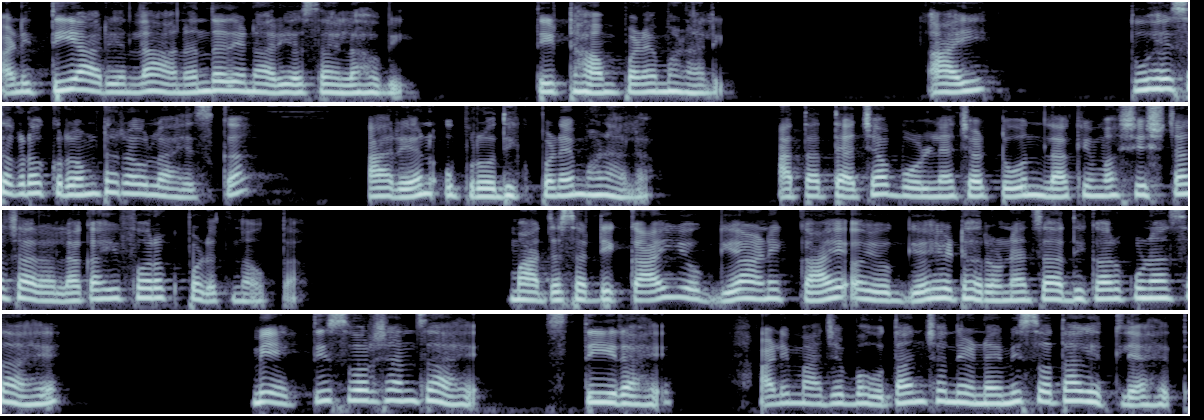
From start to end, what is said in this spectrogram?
आणि ती आर्यनला आनंद देणारी असायला हवी. ती ठामपणे म्हणाली आई तू हे सगळं क्रम ठरवलं आहेस का? आर्यन उपरोधिकपणे म्हणाला आता त्याच्या बोलण्याच्या टोनला किंवा शिष्टाचाराला काही फरक पडत नव्हता. माझ्यासाठी काय योग्य आणि काय अयोग्य हे ठरवण्याचा अधिकार कुणाचा आहे? मी एकतीस वर्षांचा आहे स्थिर आहे आणि माझे बहुतांश निर्णय मी स्वतः घेतले आहेत.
